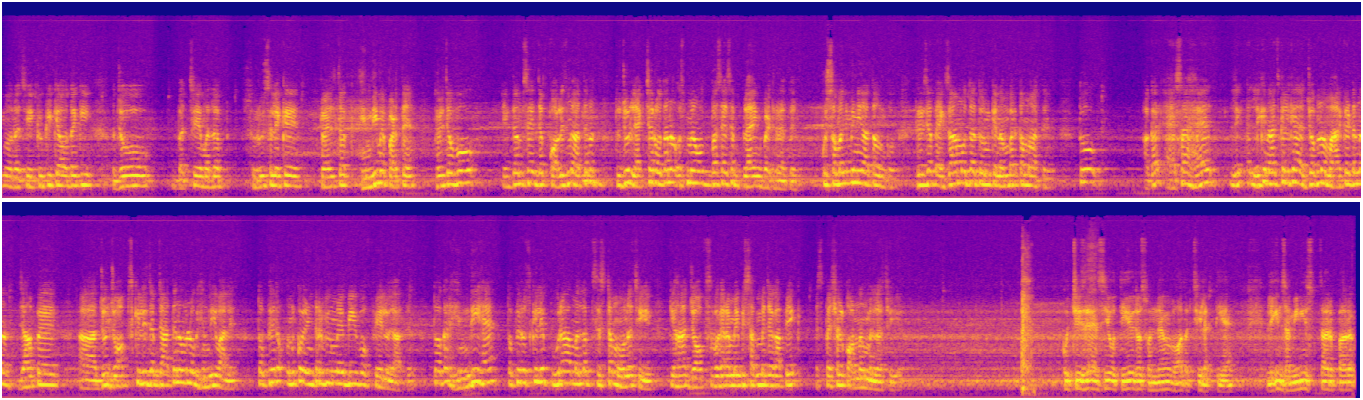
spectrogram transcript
में होना चाहिए क्योंकि क्या होता है कि जो बच्चे मतलब शुरू से लेके ट्वेल्थ तक हिंदी में पढ़ते हैं फिर जब वो एकदम से जब कॉलेज में आते हैं ना तो जो लेक्चर होता है ना उसमें वो बस ऐसे ब्लैंक बैठे रहते हैं। कुछ समझ में नहीं आता उनको। फिर जब एग्ज़ाम होता है तो उनके नंबर कम आते हैं। तो अगर ऐसा है ले, लेकिन आजकल क्या है जो अपना मार्केट है ना जहाँ पे जो जॉब्स के लिए जब जाते हैं ना वो लोग हिंदी वाले तो फिर उनको इंटरव्यू में भी वो फेल हो जाते हैं। तो अगर हिंदी है तो फिर उसके लिए पूरा मतलब सिस्टम होना चाहिए कि हाँ जॉब्स वगैरह में भी सब में जगह पे एक स्पेशल कॉर्नर मिलना चाहिए। कुछ चीज़ें ऐसी होती है जो सुनने में बहुत अच्छी लगती है, लेकिन ज़मीनी स्तर पर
